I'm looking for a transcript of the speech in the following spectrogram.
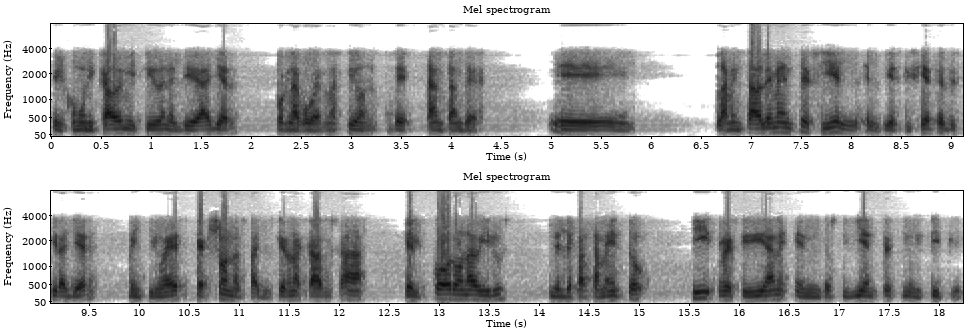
el comunicado emitido en el día de ayer por la gobernación de Santander. Eh, lamentablemente, sí, el, el 17, es decir, ayer, 29 personas fallecieron a causa del coronavirus en el departamento y residían en los siguientes municipios.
